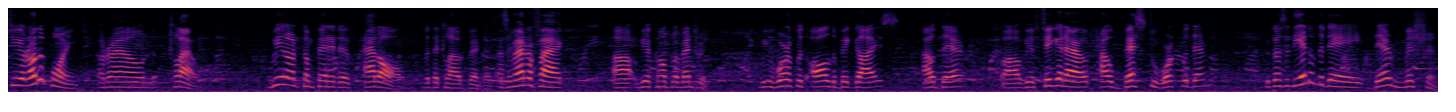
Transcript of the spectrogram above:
To your other point around cloud, we are not competitive at all with the cloud vendors. As a matter of fact, uh, we are complementary. We work with all the big guys out there, uh, we've figured out how best to work with them, because at the end of the day, their mission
